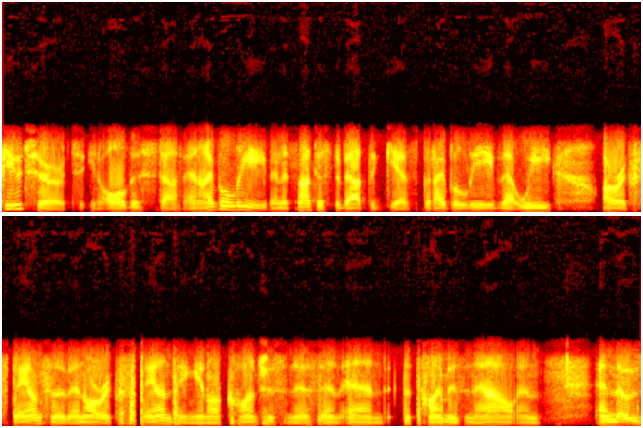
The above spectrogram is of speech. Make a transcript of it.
future to you know all this stuff. And i believe and it's not just about the gifts but i believe that we are expansive and are expanding in our consciousness and and the time is now. And and those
